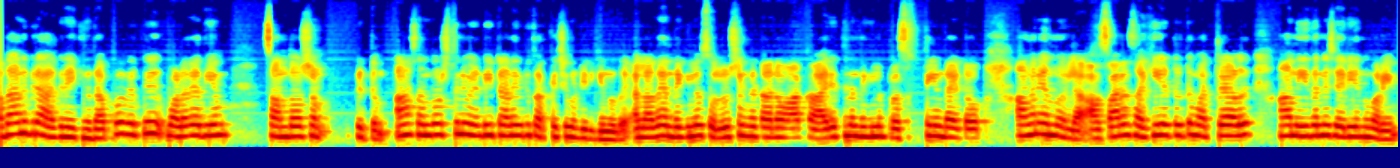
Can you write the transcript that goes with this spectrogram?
അതാണ് ഇവർ ആഗ്രഹിക്കുന്നത്. അപ്പോൾ ഇവർക്ക് വളരെയധികം സന്തോഷം കിട്ടും. ആ സന്തോഷത്തിന് വേണ്ടിയിട്ടാണ് ഇവർ തർക്കിച്ചുകൊണ്ടിരിക്കുന്നത്. അല്ലാതെ എന്തെങ്കിലും സൊല്യൂഷൻ കിട്ടാനോ ആ കാര്യത്തിന് എന്തെങ്കിലും പ്രസക്തി ഉണ്ടായിട്ടോ അങ്ങനെയൊന്നുമില്ല. അവസാനം സഹി കെട്ടിട്ട് ആ നീ തന്നെ ശരിയെന്ന് പറയും.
